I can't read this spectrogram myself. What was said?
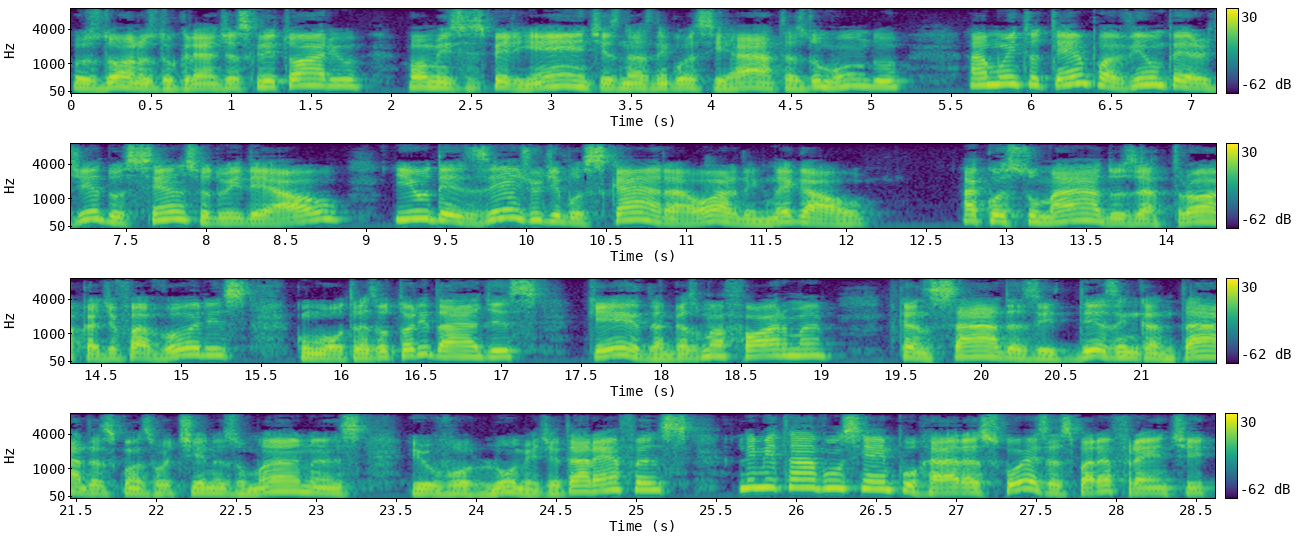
Os donos do grande escritório, homens experientes nas negociatas do mundo, há muito tempo haviam perdido o senso do ideal e o desejo de buscar a ordem legal. Acostumados à troca de favores com outras autoridades, que, da mesma forma, cansadas e desencantadas com as rotinas humanas e o volume de tarefas, limitavam-se a empurrar as coisas para a frente,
